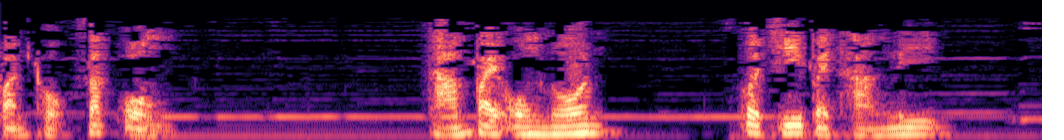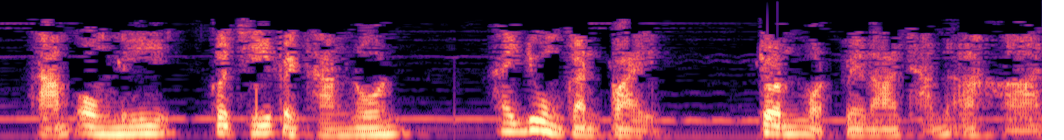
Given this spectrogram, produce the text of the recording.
ปันถกสักองค์ ถามไปองค์โน้น ก็ชี้ไปทางนี้ ถามองค์นี้ก็ชี้ไปทางโน้น ให้ยุ่งกันไป จนหมดเวลาฉันอาหาร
